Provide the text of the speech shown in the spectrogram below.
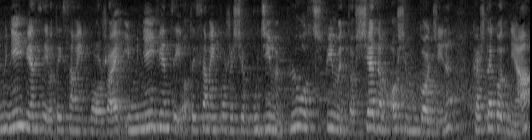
mniej więcej o tej samej porze i mniej więcej o tej samej porze się budzimy, plus śpimy to 7-8 godzin każdego dnia,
